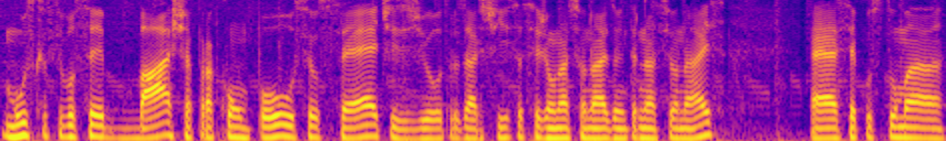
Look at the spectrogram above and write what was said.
músicas que você baixa para compor os seus sets de outros artistas, sejam nacionais ou internacionais, é, você costuma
